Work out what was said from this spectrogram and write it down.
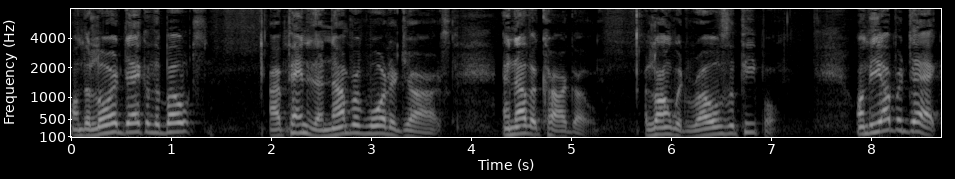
On the lower deck of the boats are painted a number of water jars and other cargo, along with rows of people. On the upper deck,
